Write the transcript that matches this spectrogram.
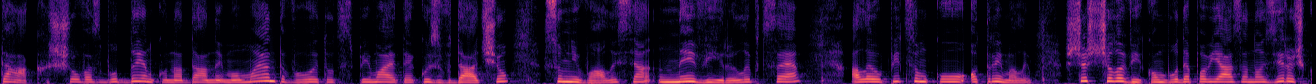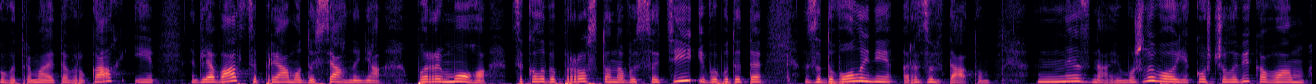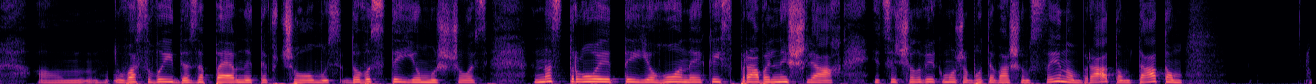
Так, що у вас в будинку на даний момент, ви тут спіймаєте якусь вдачу, сумнівалися, не вірили в це, але у підсумку отримали. Що з чоловіком буде пов'язано, зірочку ви тримаєте в руках, і для вас це прямо досягнення, перемога. Це коли ви просто на висоті і ви будете задоволені результатом. Не знаю, можливо, якогось чоловіка вам ем, у вас вийде запевнити в чомусь, довести йому щось, настроїти його на якийсь правильний шлях. І цей чоловік може бути вашим сином, братом, татом.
